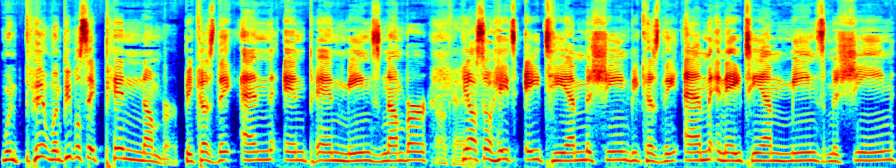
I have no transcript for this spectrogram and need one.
when pin, when people say pin number because the N in pin means number. Okay. He also hates ATM machine because the M in ATM means machine.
